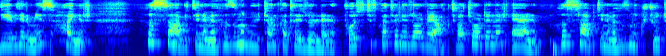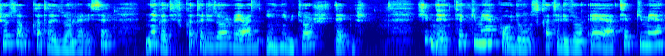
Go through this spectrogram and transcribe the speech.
diyebilir miyiz? Hayır. Hız sabitini ve hızını büyüten katalizörlere pozitif katalizör veya aktivatör denir. Eğer hız sabitini ve hızını küçültüyorsa bu katalizörlere ise negatif katalizör veya inhibitör denir. Şimdi tepkimeye koyduğumuz katalizör eğer tepkimeye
